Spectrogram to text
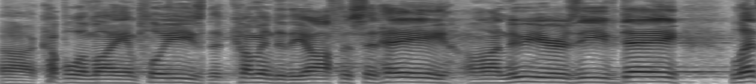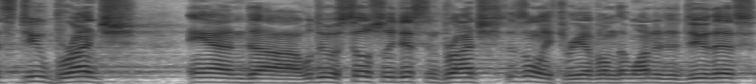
uh, a couple of my employees that come into the office said, Hey, on New Year's Eve day, let's do brunch and uh, we'll do a socially distant brunch. There's only three of them that wanted to do this,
